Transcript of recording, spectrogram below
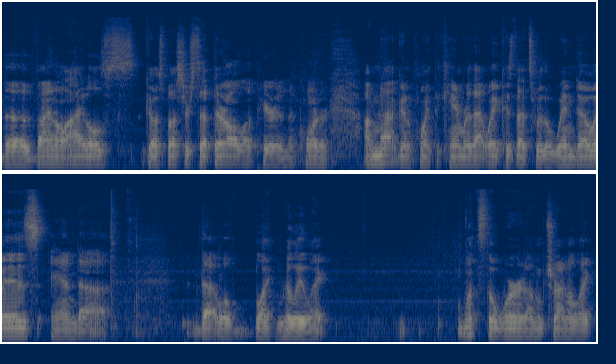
the Vinyl Idolz Ghostbusters set. They're all up here in the corner. I'm not going to point the camera that way because that's where the window is, and uh, that will like really like what's the word I'm trying to like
